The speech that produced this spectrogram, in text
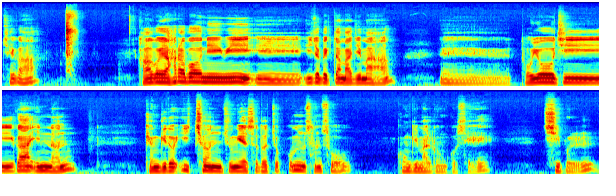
제가 과거에 할아버님이 이저백자 마지막 도요지가 있는 경기도 이천 중에서도 조금 산소 공기 맑은 곳에 집을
